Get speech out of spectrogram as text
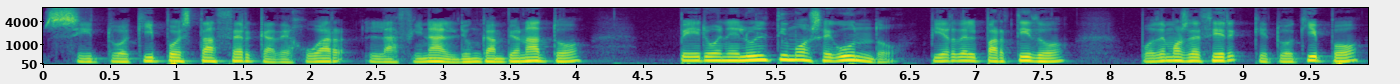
si tu equipo está cerca de jugar la final de un campeonato, pero en el último segundo pierde el partido, podemos decir que tu equipo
